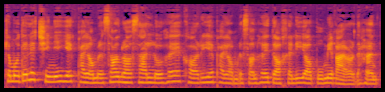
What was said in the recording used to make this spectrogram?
که مدل چینی یک پیامرسان را سلوحه کاری پیامرسان های داخلی یا بومی قرار دهند.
